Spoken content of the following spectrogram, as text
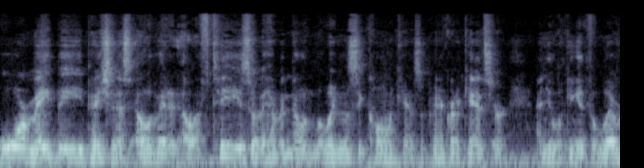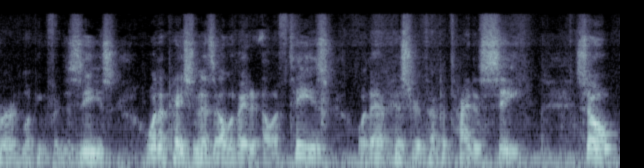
or maybe a patient has elevated LFTs or they have a known malignancy, colon cancer, pancreatic cancer, and you're looking at the liver looking for disease, or the patient has elevated LFTs or they have history of hepatitis C. So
